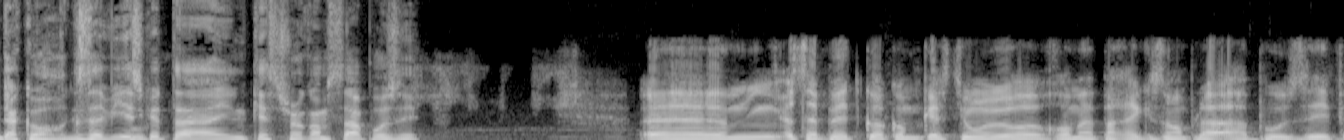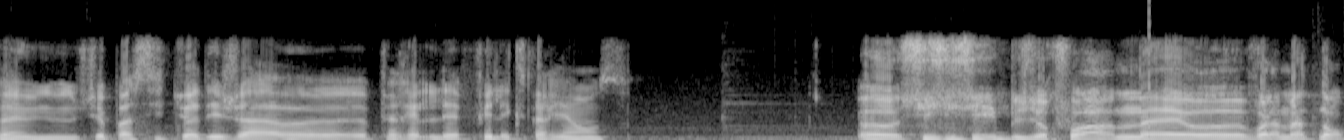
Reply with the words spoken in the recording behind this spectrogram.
D'accord. Xavier, est-ce que tu as une question comme ça à poser? Euh, ça peut être quoi comme question, Romain, par exemple, à, à poser? Enfin, une- je sais pas si tu as déjà euh, fait, fait l'expérience. Euh, si, si, si, plusieurs fois, mais euh, voilà maintenant.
